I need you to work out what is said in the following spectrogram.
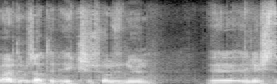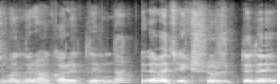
verdim zaten ekşi sözlüğün e, eleştirmenlere hakaretlerinden. Evet ekşi sözlükte de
